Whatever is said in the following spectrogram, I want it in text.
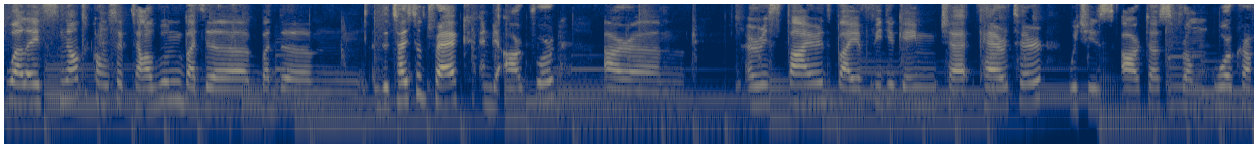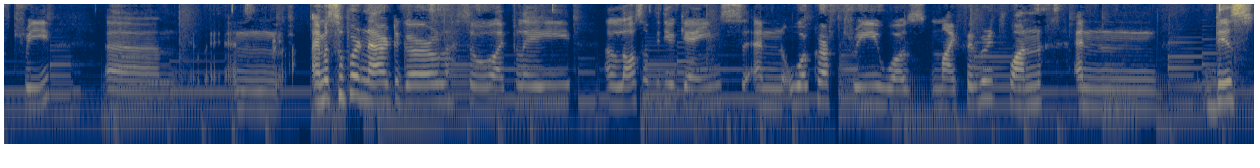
Well, it's not a concept album, but the but the um, the title track and the artwork are um, are inspired by a video game cha- character, which is Arthas from Warcraft 3 um, and I'm a super nerd girl, so I play a lot of video games, and Warcraft 3 was my favorite one. And this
